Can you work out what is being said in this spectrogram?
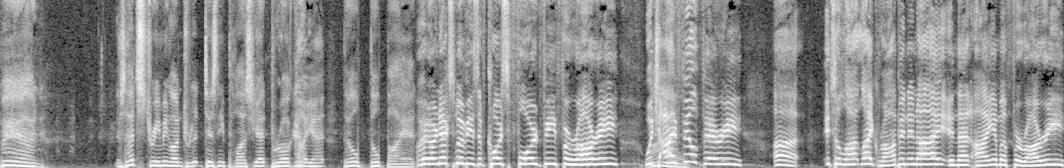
Man, is that streaming on Disney Plus yet, Brooke? Not yet. They'll they'll buy it. All right, our next movie is, of course, Ford v Ferrari, which I feel very. Uh, it's a lot like Robin and I in that I am a Ferrari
